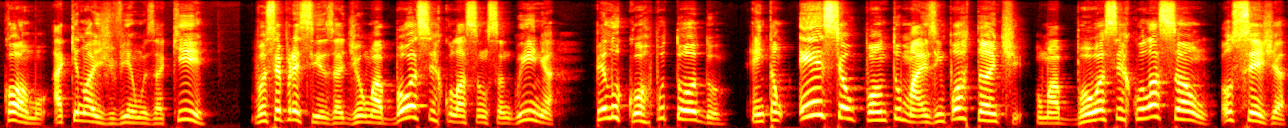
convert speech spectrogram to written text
como a que nós vimos aqui, você precisa de uma boa circulação sanguínea pelo corpo todo. Então, esse é o ponto mais importante, uma boa circulação, ou seja,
